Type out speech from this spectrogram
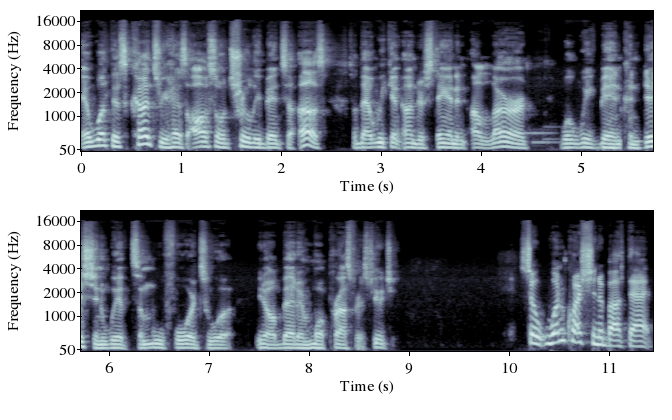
and what this country has also truly been to us so that we can understand and unlearn what we've been conditioned with to move forward to a you know a better, more prosperous future. So one question about that,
